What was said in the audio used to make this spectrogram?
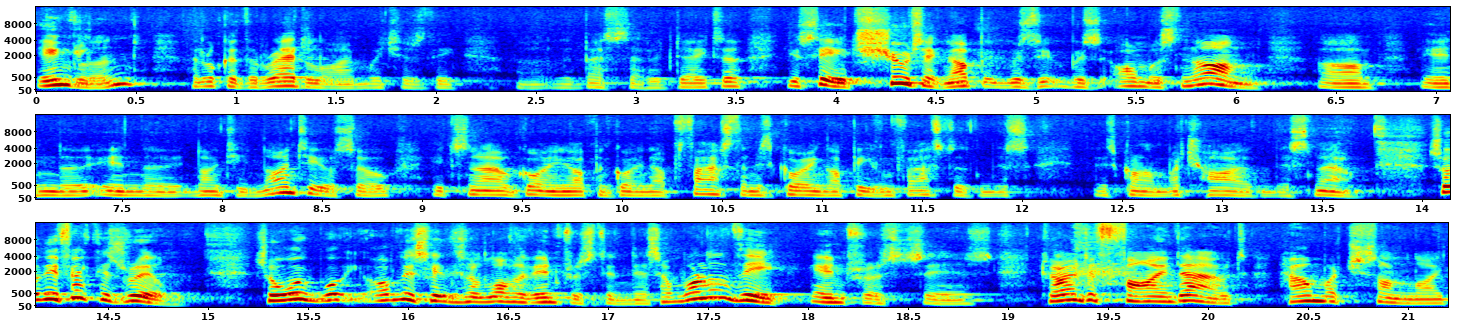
England and look at the red line, which is the, uh, the best set of data. You see it's shooting up. It was, it was almost none um, in, the, in the 1990 or so. It's now going up and going up fast, and it's going up even faster than this. It's gone up much higher than this now. So the effect is real. So we, we, obviously there's a lot of interest in this. And one of the interests is trying to find out how much sunlight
